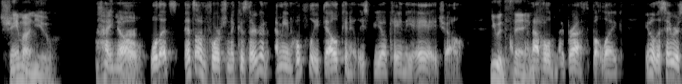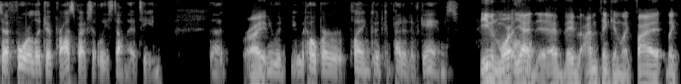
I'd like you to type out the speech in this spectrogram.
Shame on you. I know. Well, that's that's unfortunate because they're gonna. I mean, hopefully Dell can at least be okay in the AHL. You would think. I'm not holding my breath, but like you know, the Sabres have four legit prospects at least on that team that right you would you would hope are playing good competitive games. Even more, um, yeah. They, I'm thinking like five, like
